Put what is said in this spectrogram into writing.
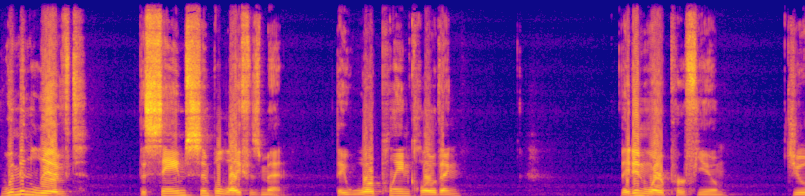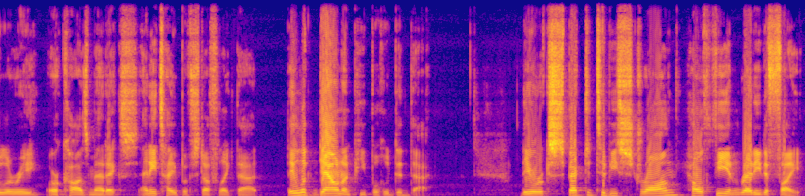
Women lived the same simple life as men. They wore plain clothing. They didn't wear perfume, jewelry, or cosmetics, any type of stuff like that. They looked down on people who did that. They were expected to be strong, healthy, and ready to fight.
